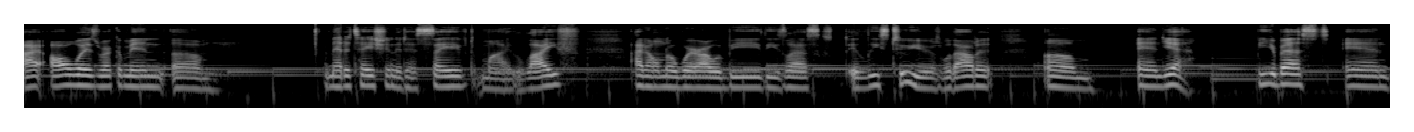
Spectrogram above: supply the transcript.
I always recommend um, meditation. It has saved my life. I don't know where I would be these last at least two years without it. Um, and yeah, be your best and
